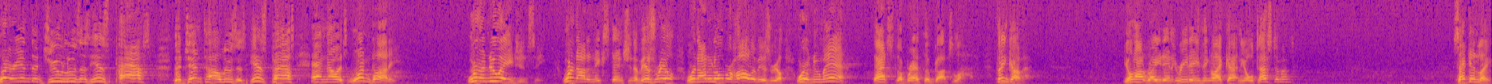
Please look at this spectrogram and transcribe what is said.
Wherein the Jew loses his past, the Gentile loses his past, and now it's one body. We're a new agency. We're not an extension of Israel. We're not an overhaul of Israel. We're a new man. That's the breadth of God's love. Think of it. You'll not read, any, read anything like that in the Old Testament. Secondly,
